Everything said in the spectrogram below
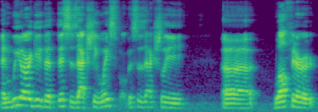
and we argue that this is actually wasteful. This is actually uh, welfare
